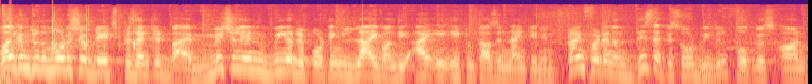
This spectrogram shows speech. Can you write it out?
Welcome to the Motor Show updates presented by Michelin. We are reporting live on the IAA 2019 in Frankfurt, and on this episode, we will focus on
